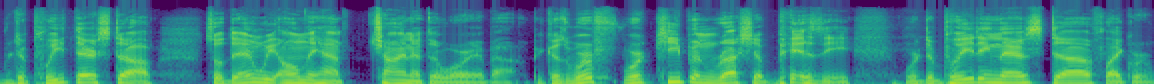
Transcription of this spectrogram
deplete their stuff. So then we only have China to worry about because we're we're keeping Russia busy. We're depleting their stuff like we're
